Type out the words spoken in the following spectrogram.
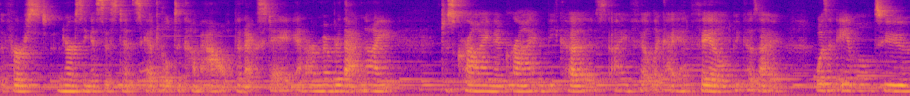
the first nursing assistant scheduled to come out the next day. And I remember that night just crying and crying because I felt like I had failed because I wasn't able to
